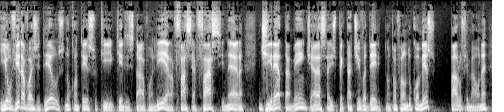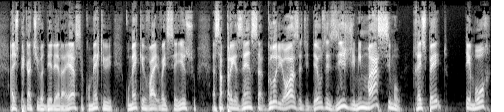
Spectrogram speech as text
E ouvir a voz de Deus, no contexto que, que eles estavam ali, era face a face, né? Era diretamente essa a expectativa dele. Não estamos falando do começo para o final, né? A expectativa dele era essa, como é que, como é que vai, vai ser isso? Essa presença gloriosa de Deus exige de mim máximo respeito, temor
